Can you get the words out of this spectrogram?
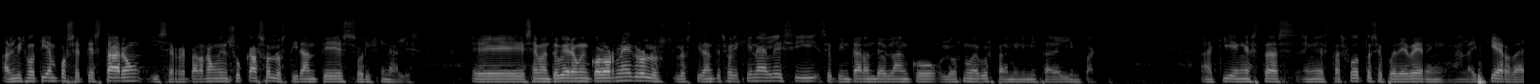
al mismo tiempo se testaron y se repararon en su caso los tirantes originales. Eh, se mantuvieron en color negro los, los tirantes originales y se pintaron de blanco los nuevos para minimizar el impacto. Aquí en estas, en estas fotos se puede ver a la izquierda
